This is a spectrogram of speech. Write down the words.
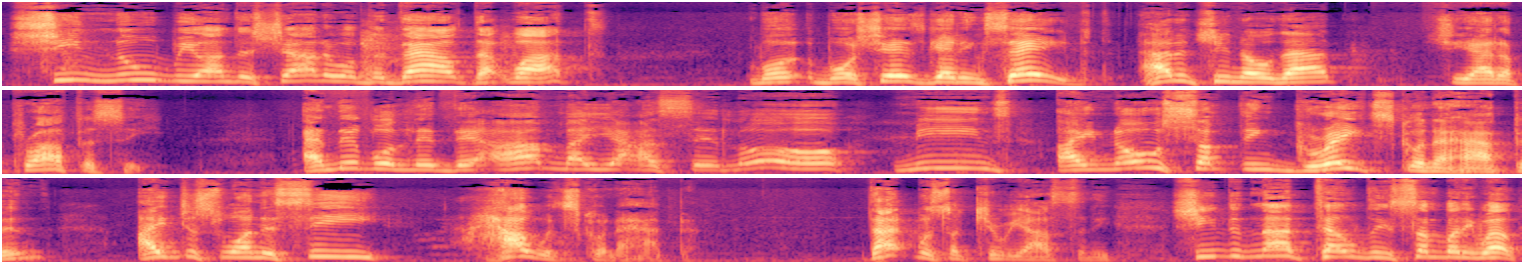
She knew beyond the shadow of a doubt that what? Moshe is getting saved. How did she know that? She had a prophecy. And therefore, means I know something great's going to happen. I just want to see how it's going to happen. That was a curiosity. She did not tell the, somebody, well,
